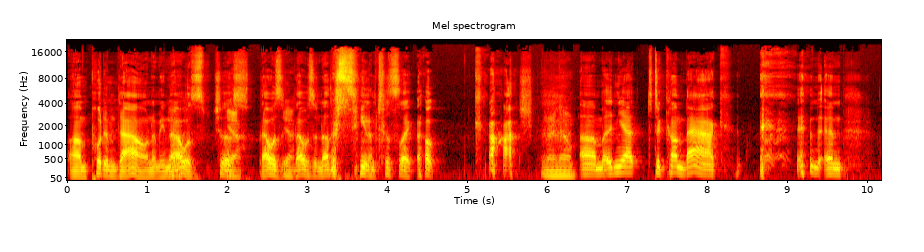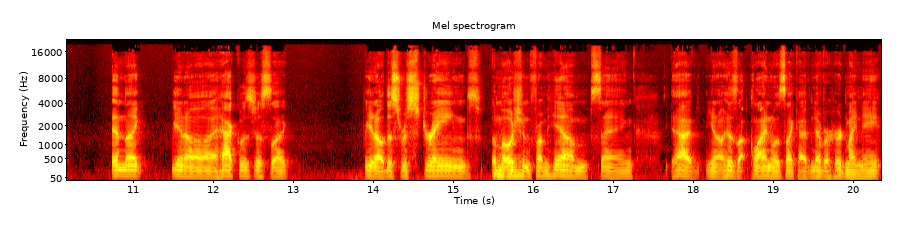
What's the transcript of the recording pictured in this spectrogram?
um, put him down. I mean, that was just Yeah. that was Yeah. that was another scene. I'm just like, oh gosh, I know. um, and yet to come back and and and like you know, Hack was just like, you know, this restrained Mm-hmm. emotion from him saying, yeah, you know, his line was like, I've never heard my name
